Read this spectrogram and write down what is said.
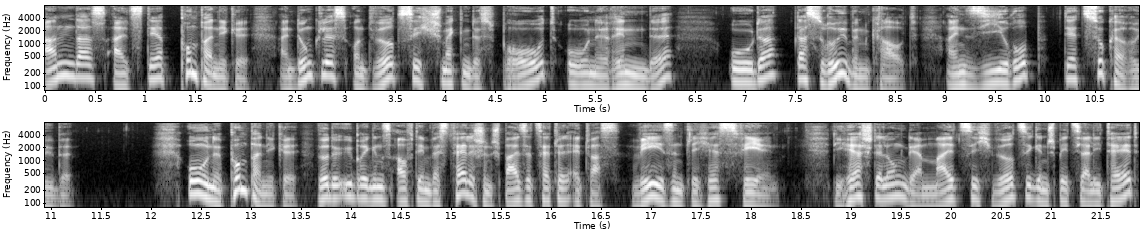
anders als der Pumpernickel, ein dunkles und würzig schmeckendes Brot ohne Rinde, oder das Rübenkraut, ein Sirup der Zuckerrübe. Ohne Pumpernickel würde übrigens auf dem westfälischen Speisezettel etwas Wesentliches fehlen. Die Herstellung der malzig-würzigen Spezialität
